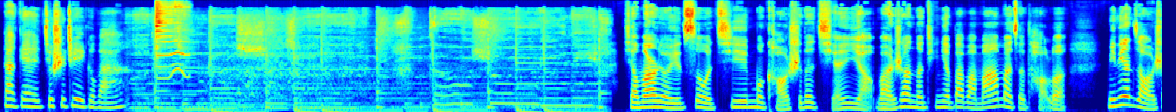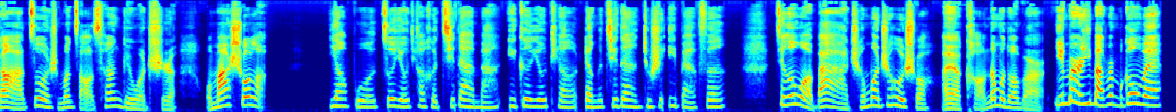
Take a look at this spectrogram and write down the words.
大概就是这个吧。小猫有一次，我期末考试的前一样，晚上呢，听见爸爸妈妈在讨论明天早上啊做什么早餐给我吃。我妈说了。要不做油条和鸡蛋吧，一个油条，两个鸡蛋就是一百分。结果我爸沉默之后说：“哎呀，考那么多本，一门一百分不够呗？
